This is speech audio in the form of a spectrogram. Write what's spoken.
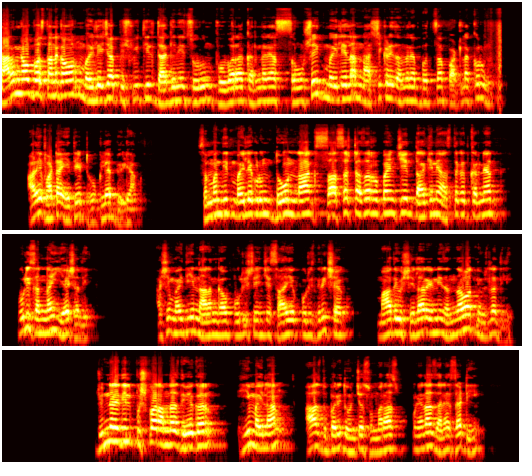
नारायणगाव बस स्थानकावर महिलेच्या पिशवीतील दागिने चोरून फोबारा करणाऱ्या संशयित महिलेला नाशिककडे जाणाऱ्या बसचा पाठलाग करून आळेफाटा येथे ठोकल्या बेड्या. संबंधित महिलेकडून दोन लाख सहासष्ट हजार रुपयांचे दागिने हस्तगत करण्यात पोलिसांना यश आले. अशी माहिती नारायणगाव पोलीस स्टेशनचे सहाय्यक पोलीस निरीक्षक महादेव शेलार यांनी झंझावात न्यूजला दिली. जुन्नर येथील पुष्पा रामदास दिवेकर ही महिला आज दुपारी दोनच्या सुमारास पुण्याला जाण्यासाठी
